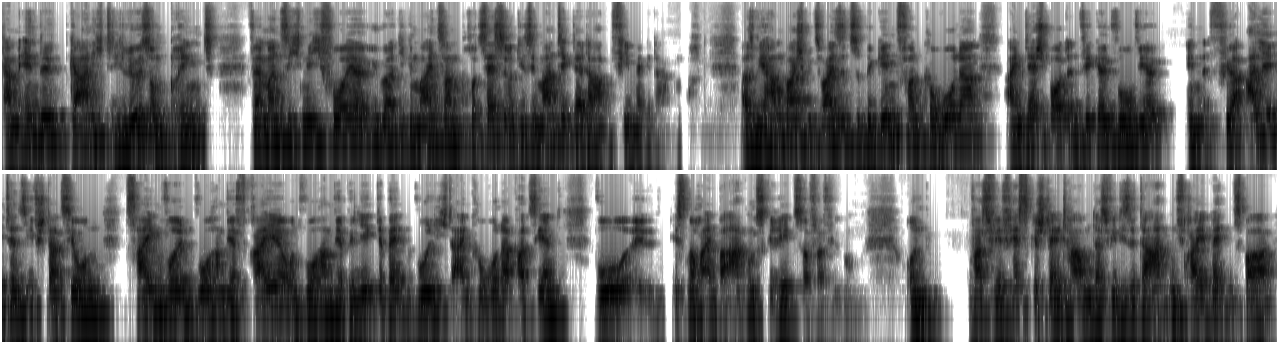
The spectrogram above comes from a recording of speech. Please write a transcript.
am Ende gar nicht die Lösung bringt, wenn man sich nicht vorher über die gemeinsamen Prozesse und die Semantik der Daten viel mehr Gedanken. Also wir haben beispielsweise zu Beginn von Corona ein Dashboard entwickelt, wo wir in, für alle Intensivstationen zeigen wollten, wo haben wir freie und wo haben wir belegte Betten, wo liegt ein Corona-Patient, wo äh, ist noch ein Beatmungsgerät zur Verfügung. Und was wir festgestellt haben, dass wir diese datenfreie Betten zwar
